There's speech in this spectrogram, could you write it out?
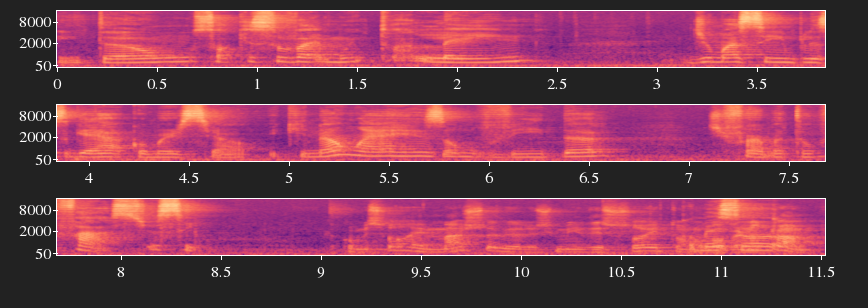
Então, só que isso vai muito além de uma simples guerra comercial e que não é resolvida de forma tão fácil assim. Começou em março de 2018 Começou, no governo Trump.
